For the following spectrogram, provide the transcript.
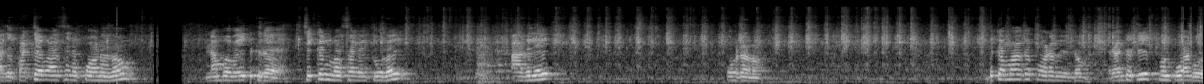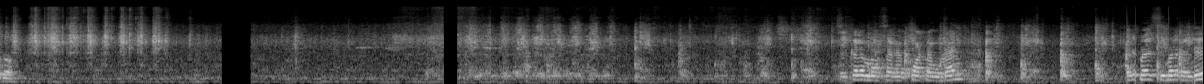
அது பச்சை வாசனை போனதும் நம்ம வைத்துக்கிற சிக்கன் மசாலா தூளை அதில் போடணும். திட்டமாக போட வேண்டும். ரெண்டு டீஸ்பூன் போட போதும். சிக்கன் மசாலா போட்டவுடன் அடுப்பை சிம்மில் வைத்து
